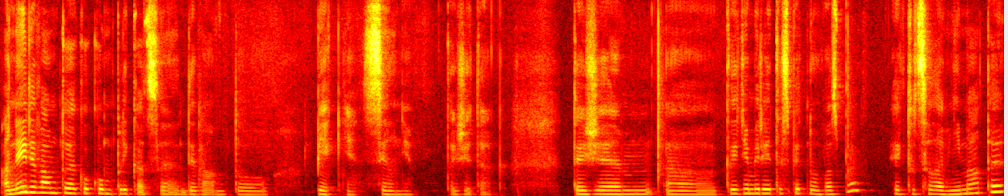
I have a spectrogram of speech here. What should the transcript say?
A nejde vám to jako komplikace, jde vám to pěkně, silně. Takže tak. Takže uh, klidně mi dejte zpětnou vazbu, jak to celé vnímáte,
